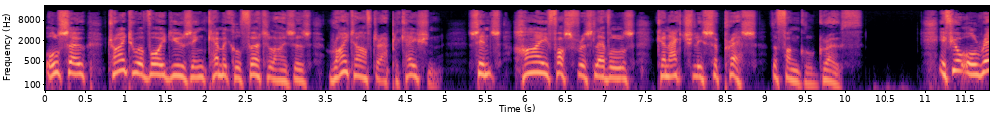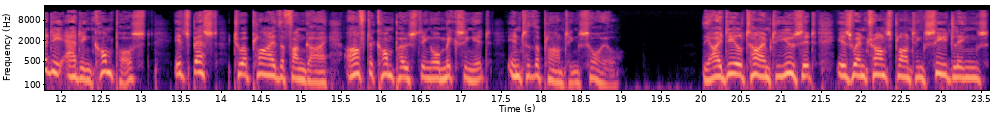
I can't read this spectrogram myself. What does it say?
Also, try to avoid using chemical fertilizers right after application, since high phosphorus levels can actually suppress the fungal growth. If you're already adding compost, it's best to apply the fungi after composting or mixing it into the planting soil. The ideal time to use it is when transplanting seedlings,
